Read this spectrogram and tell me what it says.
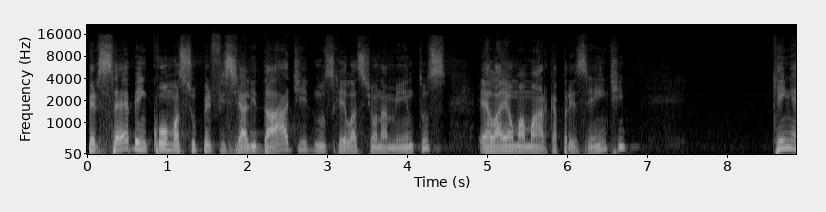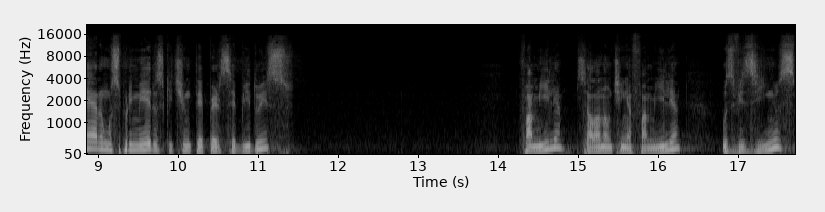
percebem como a superficialidade nos relacionamentos ela é uma marca presente quem eram os primeiros que tinham ter percebido isso? Família, se ela não tinha família, os vizinhos,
